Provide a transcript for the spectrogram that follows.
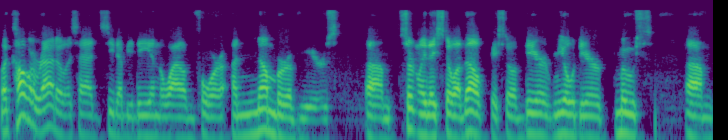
But Colorado has had CWD in the wild for a number of years. Um, certainly, they still have elk, they still have deer, mule deer, moose. Um,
